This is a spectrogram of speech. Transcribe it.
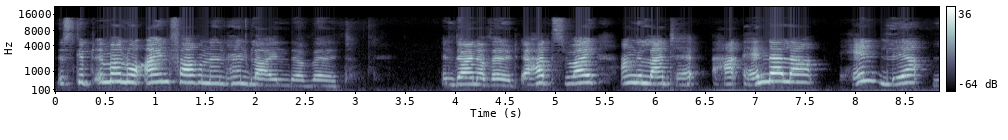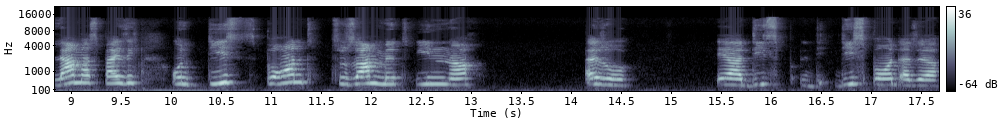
Es gibt immer nur einen fahrenden Händler in der Welt. In deiner Welt. Er hat zwei angeleinte Händler, Händler Lamas bei sich und die spawnt zusammen mit ihnen nach. Also, er die, spawnt, also er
